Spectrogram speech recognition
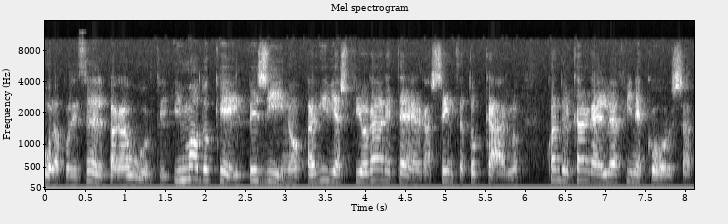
o la posizione del paraurti in modo che il pesino arrivi a sfiorare terra senza toccarlo quando il carrello è a fine corsa.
